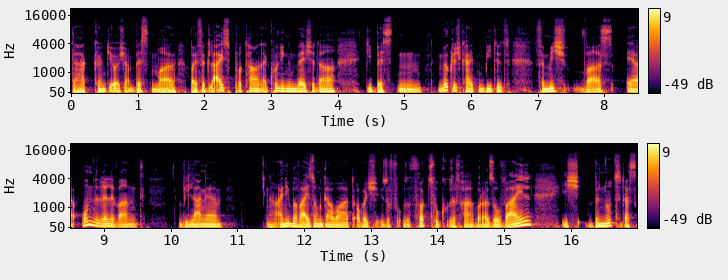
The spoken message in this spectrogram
Da könnt ihr euch am besten mal bei Vergleichsportalen erkundigen, welche da die besten Möglichkeiten bietet. Für mich war es eher unrelevant, wie lange eine Überweisung dauert, ob ich sofort Zugriff habe oder so, weil ich benutze das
